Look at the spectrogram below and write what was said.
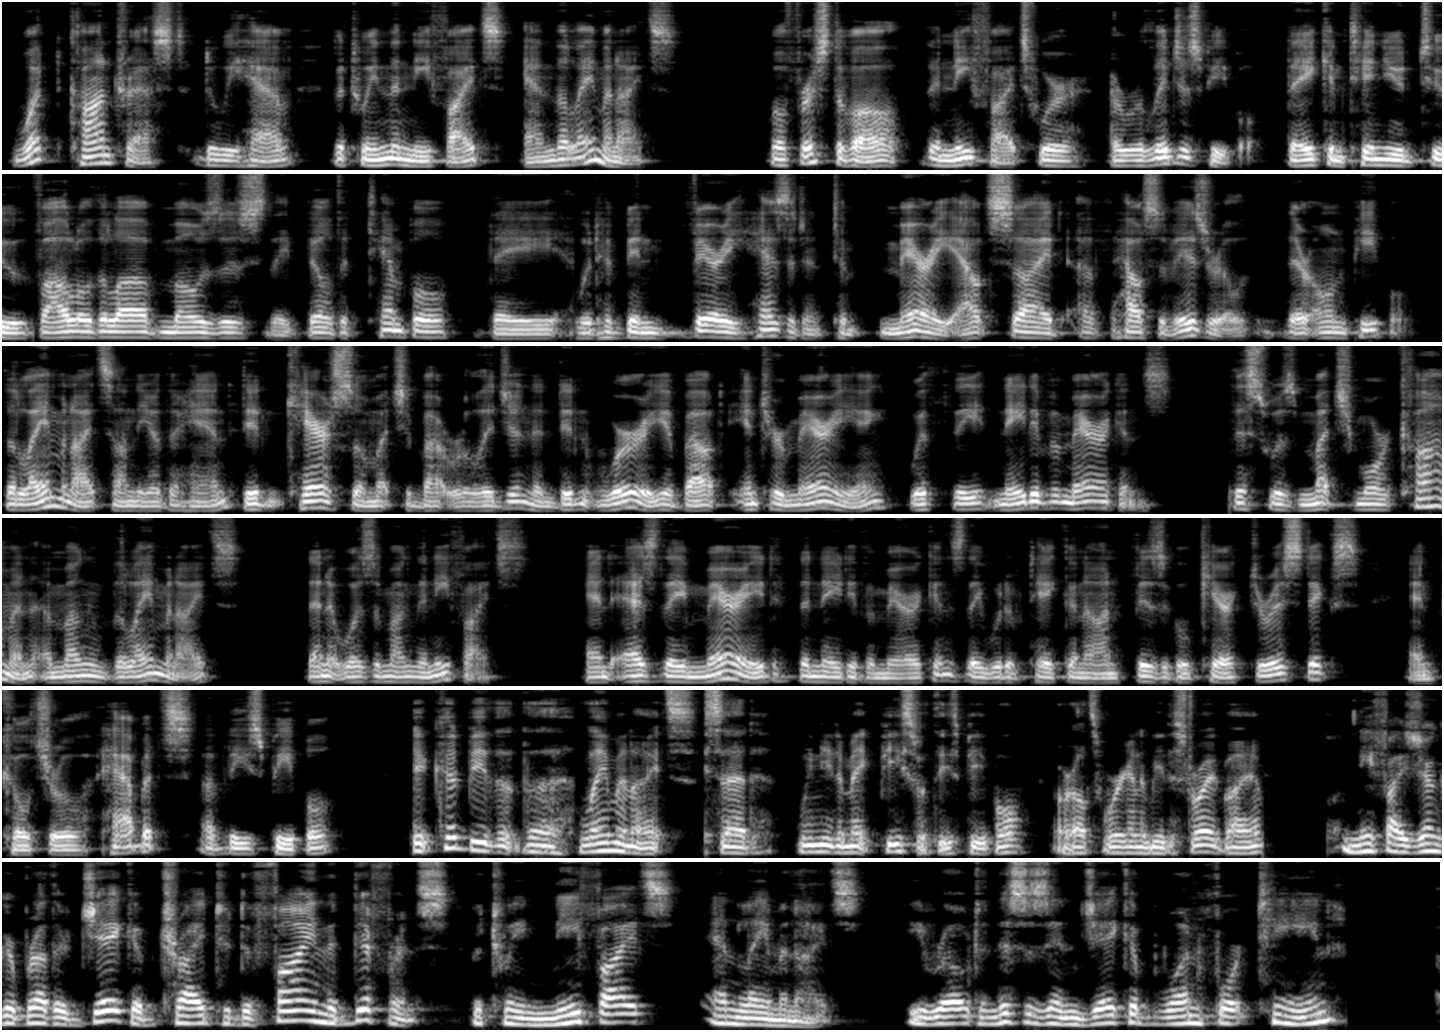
What contrast do we have between the Nephites and the Lamanites? Well, first of all, the Nephites were a religious people. They continued to follow the law of Moses. They built a temple they would have been very hesitant to marry outside of the house of Israel, their own people. The Lamanites, on the other hand, didn't care so much about religion and didn't worry about intermarrying with the Native Americans. This was much more common among the Lamanites than it was among the Nephites. And as they married the Native Americans, they would have taken on physical characteristics and cultural habits of these people it could be that the Lamanites said, We need to make peace with these people, or else we're going to be destroyed by them. Nephi's younger brother Jacob tried to define the difference between Nephites and Lamanites. He wrote, and this is in Jacob 1:14,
